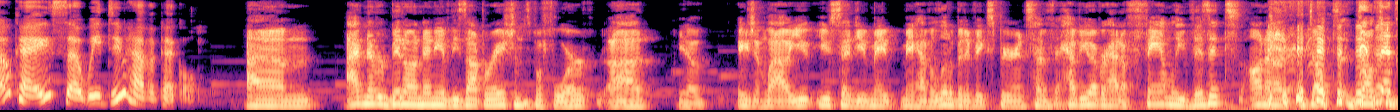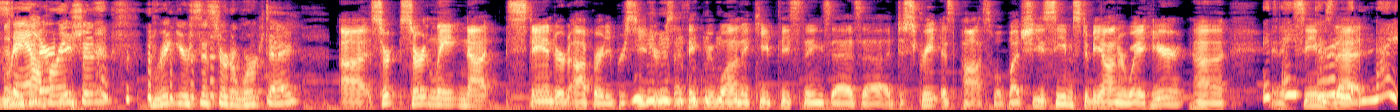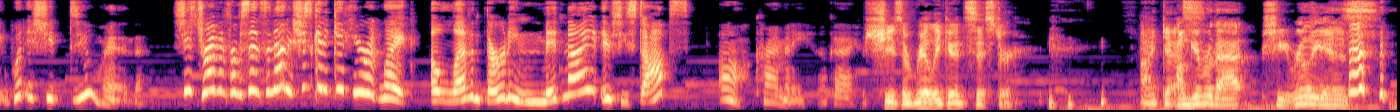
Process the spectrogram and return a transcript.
Okay, so we do have a pickle. Um, I've never been on any of these operations before. Uh, you know, Agent Lau, you you said you may may have a little bit of experience. Have have you ever had a family visit on a Delta Delta Green standard. operation? Bring your sister to work day. Uh, cer- certainly not standard operating procedures. I think we want to keep these things as uh, discreet as possible. But she seems to be on her way here. Uh, It's And it eight seems that- at night. What is she doing? She's driving from Cincinnati. She's gonna get here at like eleven thirty midnight if she stops. Oh, criminy. Okay. she's a really good sister. I guess. I'll give her that. She really is.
